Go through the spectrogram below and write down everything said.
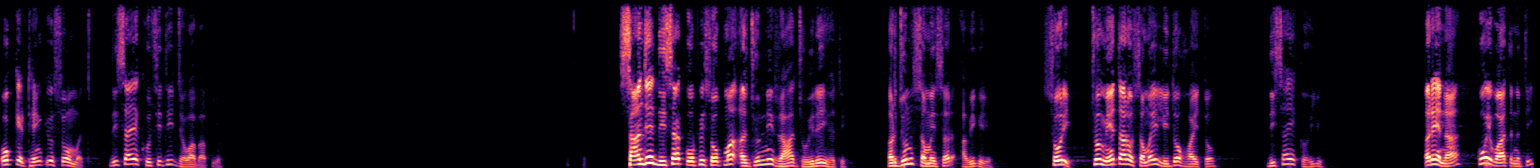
Okay thank you so much દિશાએ ખુશીથી જવાબ આપ્યો સાંજે દિશા કોફી શોપમાં અર્જુનની રાહ જોઈ રહી હતી. અર્જુન સમયસર આવી ગયો. સોરી જો મેં તારો સમય લીધો હોય તો. દિશાએ કહ્યું. અરે ના, કોઈ વાત નથી.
